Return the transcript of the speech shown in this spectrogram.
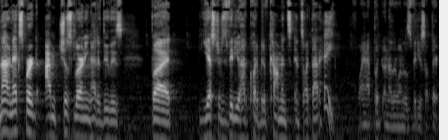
not an expert. I'm just learning how to do this. But yesterday's video had quite a bit of comments. And so I thought, hey, why not put another one of those videos up there?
